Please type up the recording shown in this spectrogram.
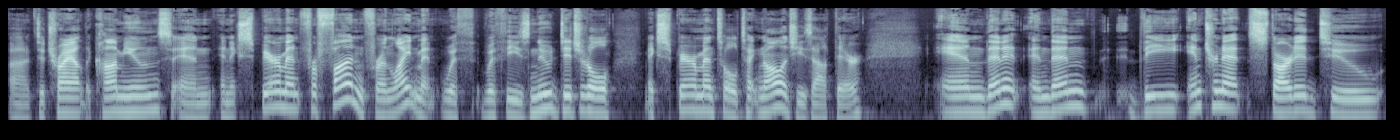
uh, to try out the communes and, and experiment for fun, for enlightenment with, with these new digital experimental technologies out there. And then it and then the internet started to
